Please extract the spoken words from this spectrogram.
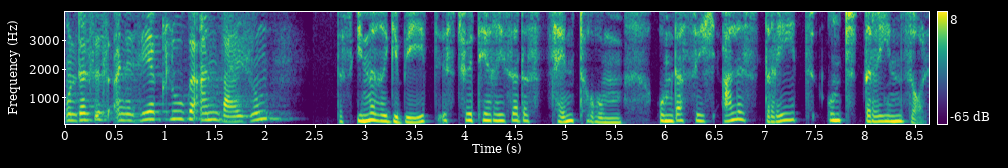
Und das ist eine sehr kluge Anweisung, das innere Gebet ist für Theresa das Zentrum, um das sich alles dreht und drehen soll.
